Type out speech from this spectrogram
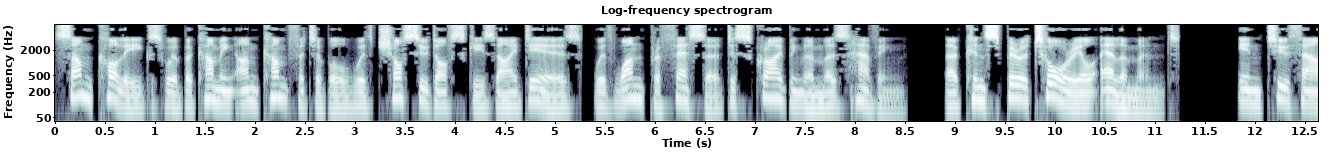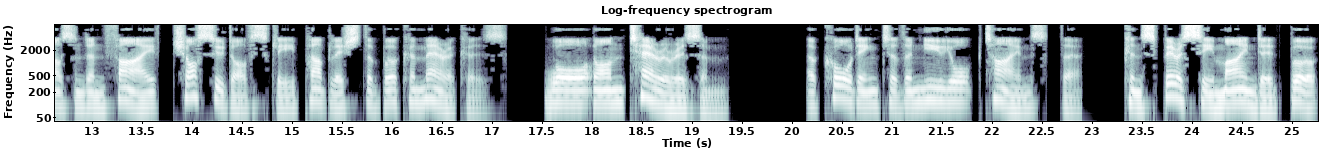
some colleagues were becoming uncomfortable with Chossudovsky's ideas, with one professor describing them as having a conspiratorial element. In 2005, Chossudovsky published the book America's War on Terrorism. According to the New York Times, the conspiracy-minded book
